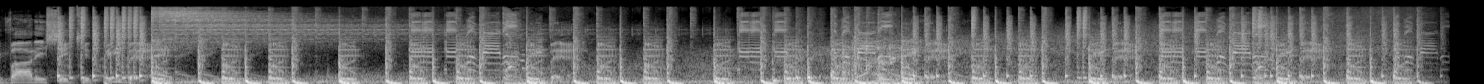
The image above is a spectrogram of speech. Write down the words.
everybody shake it, baby.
